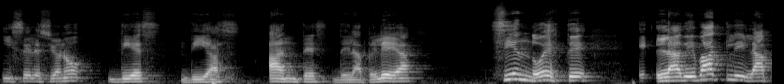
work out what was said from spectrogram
y se lesionó 10 días antes de la pelea, siendo este eh, la debacle, la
